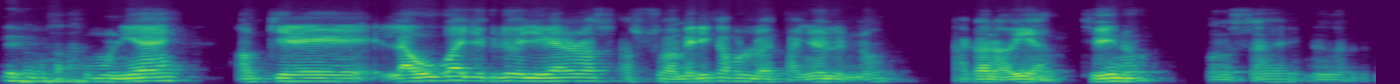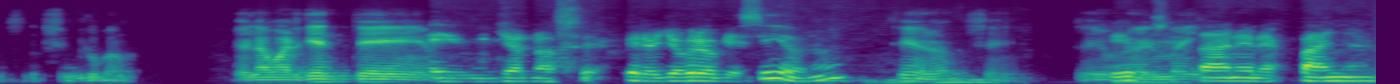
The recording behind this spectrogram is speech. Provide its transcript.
comunidades aunque la uva yo creo que llegaron a, Sudamérica por los españoles, ¿no? Acá no había, ¿sí, no? O no sé, no, no El aguardiente... Eh, yo no sé, pero yo creo que sí, ¿o no? Sí, ¿o no? Sí. sí pues están en España.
